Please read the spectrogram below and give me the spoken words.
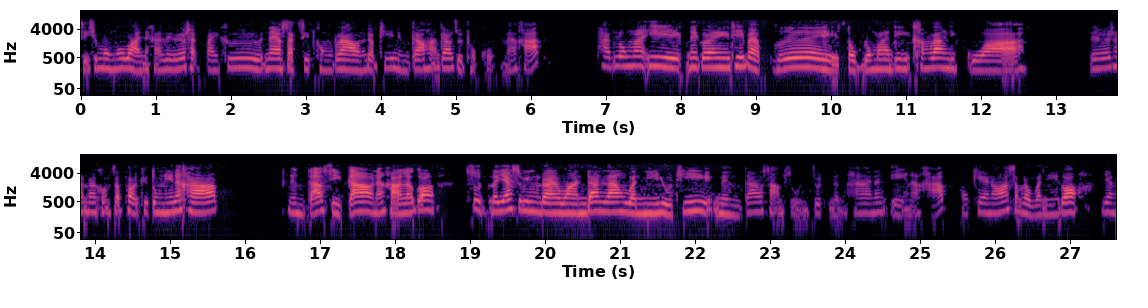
4ชั่วโมงเมื่อวานนะคะ เลเวลถัดไปคือแนวศักดิ์สิทธิ์ของเรานะครับที่ 1959.66 นะคะ ถัดลงมาอีกในกรณีที่แบบเฮ้ย ตบลงมาดีข้างล่างดีกว่า เลเวลถัดมาของซัพพอร์ตคือตรงนี้นะครับ 1949 นะคะ แล้วก็สุดระยะสวิงรายวันด้านล่างวันนี้อยู่ที่ 1930.15 นั่นเองนะครับ โอเคเนาะสำหรับวันนี้ก็ยัง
